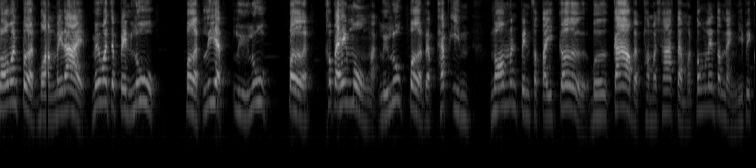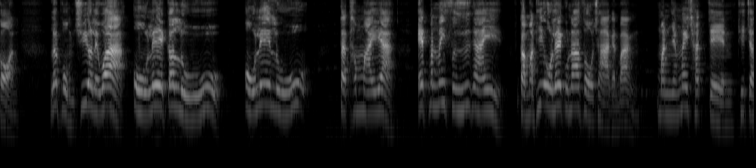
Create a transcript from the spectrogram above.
น้องมันเปิดบอลไม่ได้ ไม่ว่าจะเป็นลูกเปิดเลียดหรือลูกเปิดเข้าไปให้มงอะหรือลูกเปิดแบบแท็บอิน น้องมันเป็นสไตรเกอร์เบอร์เก้าแบบธรรมชาติแต่มันต้องเล่นตำแหน่งนี้ไปก่อน แล้วผมเชื่อเลยว่าโอเล่ก็รู้ โอเล่รู้ แต่ทำไมอะเอ็ดมันไม่ซื้อไง กลับมาที่โอเล่กูน่าโซชากันบ้าง มันยังไม่ชัดเจนที่จะ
